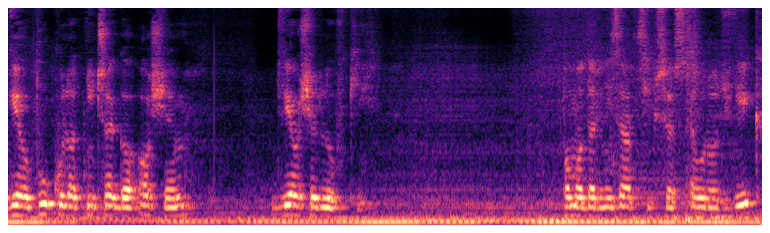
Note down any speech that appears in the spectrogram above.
Drugiego pułku lotniczego 8 dwie osiedlówki. Po modernizacji przez Eurodźwig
